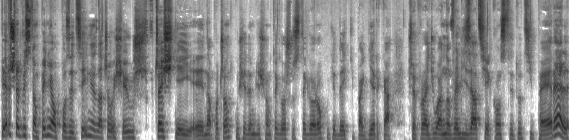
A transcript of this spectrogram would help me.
Pierwsze wystąpienia opozycyjne zaczęły się już wcześniej, na początku 76 roku, kiedy ekipa Gierka przeprowadziła nowelizację konstytucji PRL,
